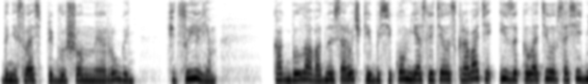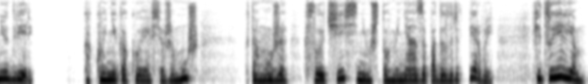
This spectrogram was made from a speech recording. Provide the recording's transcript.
донеслась приглушенная ругань. «Фицуильям!» Как была в одной сорочке и босиком, я слетела с кровати и заколотила в соседнюю дверь. Какой-никакой я все же муж. К тому же, случись с ним что, меня заподозрят первой. «Фицуильям!»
